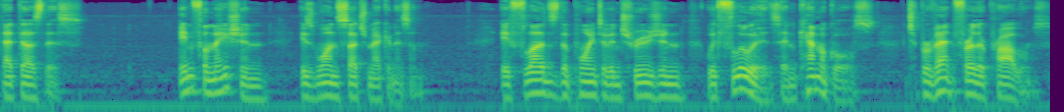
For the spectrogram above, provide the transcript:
that does this. Inflammation is one such mechanism. It floods the point of intrusion with fluids and chemicals to prevent further problems.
